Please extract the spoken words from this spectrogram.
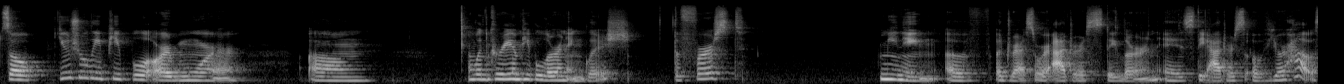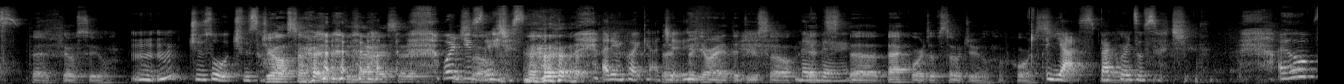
So usually people are more um, when Korean people learn English, the first meaning of address or address they learn is the address of your house. the Josu. 주소, 주소. Jo, sorry, is that what I said? What did you Juso. say just now? I didn't quite catch The, but it. you're right, the Juso. 네, it's 네. the backwards of soju, of course. Yes, backwards of such. I hope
